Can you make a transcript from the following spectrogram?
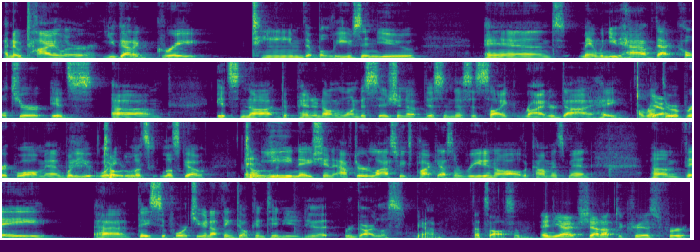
I know Tyler. You got a great team that believes in you, and man, when you have that culture, it's um, it's not dependent on one decision of this and this. It's like ride or die. Hey, I'll run Yeah. through a brick wall, man. What do you? What do you- Totally. let's let's go. And Totally. Yee Nation, after last week's podcast and reading all the comments, man, um, they uh, they support you, and I think they'll continue to do it regardless. Yeah, that's awesome. And yeah, shout out to Chris for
